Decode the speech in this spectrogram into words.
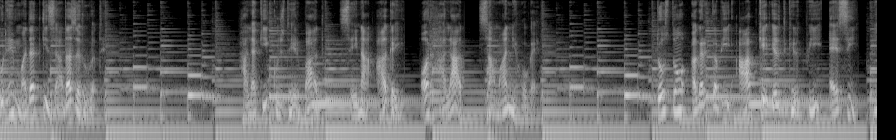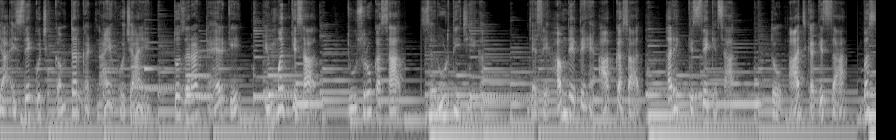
उन्हें मदद की ज़्यादा ज़रूरत है। हालाँकि कुछ देर बाद सेना आ गई और हालात सामान्य हो गए। दोस्तों अगर कभी आपके इर्द गिर्द भी ऐसी या इससे कुछ कमतर घटनाएँ हो जाएँ, तो जरा ठहर के हिम्मत के साथ दूसरों का साथ ज़रूर दीजिएगा। जैसे हम देते हैं आपका साथ हर एक किस्से के साथ। तो आज का किस्सा बस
